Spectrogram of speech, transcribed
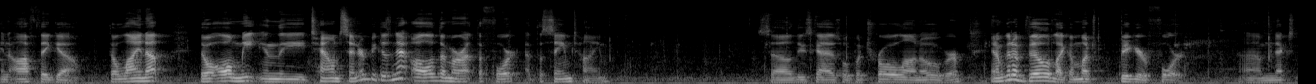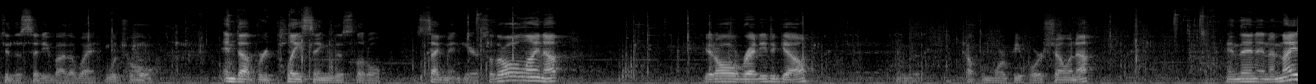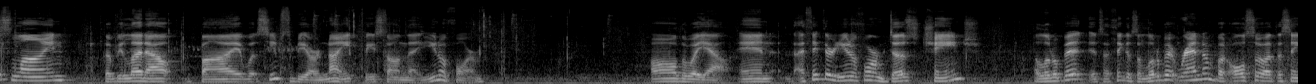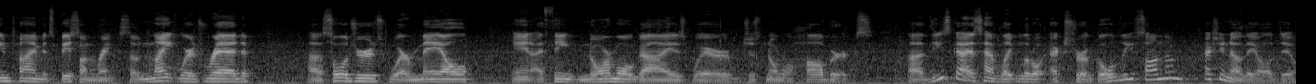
And off they go. They'll line up They'll all meet in the town center because not all of them are at the fort at the same time. So these guys will patrol on over. And I'm going to build like a much bigger fort um, next to the city, by the way, which will end up replacing this little segment here. So they'll all line up, get all ready to go. A couple more people are showing up. And then in a nice line, they'll be led out by what seems to be our knight, based on that uniform, all the way out. And I think their uniform does change a little bit. It's I think it's a little bit random, but also at the same time, it's based on rank. So knight wears red, uh, soldiers wear mail, and I think normal guys wear just normal hauberks. Uh, these guys have like little extra gold leaves on them. Actually, no, they all do.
